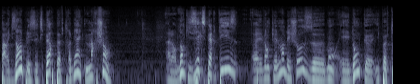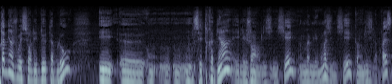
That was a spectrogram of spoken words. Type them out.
par exemple, les experts peuvent très bien être marchands. Alors donc, ils expertisent éventuellement des choses. bon, et donc, ils peuvent très bien jouer sur les deux tableaux. Et on, on, sait très bien, et les gens, les initiés, même les moins initiés, quand ils lisent la presse,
